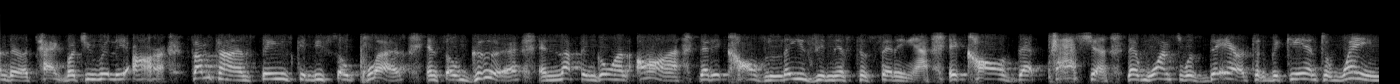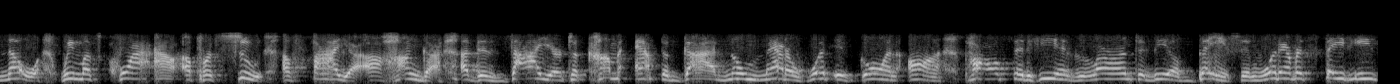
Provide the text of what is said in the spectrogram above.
under attack, but you really are. Sometimes things can be so plush and so good and nothing going on that it caused laziness to set in. It caused that passion that once was there to begin to wane. No, we must cry out a pursuit, a fire, a hunger, a desire to come after God no matter what is going on. Paul said he has learned to be a base in whatever state he's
